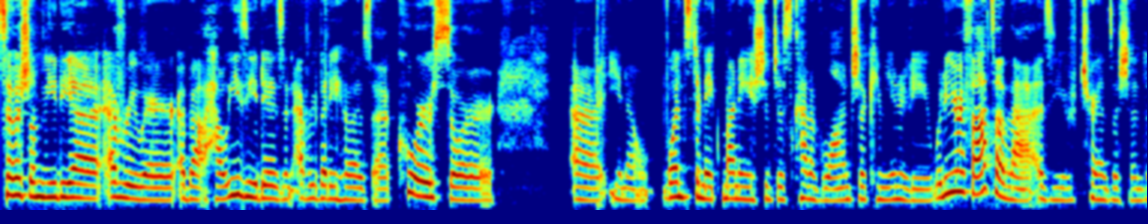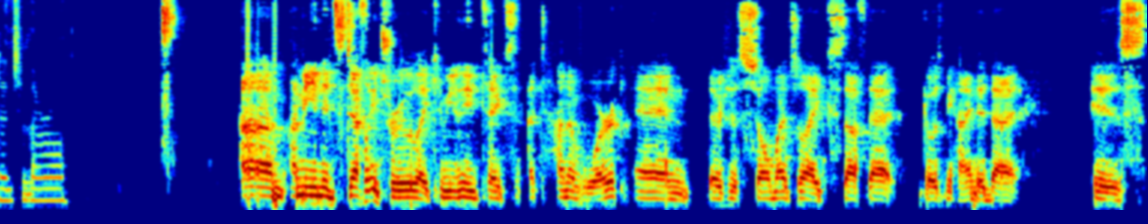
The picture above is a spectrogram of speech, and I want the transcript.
social media everywhere about how easy it is and everybody who has a course or uh, you know wants to make money should just kind of launch a community. What are your thoughts on that as you've transitioned into the role? Um, i mean it's definitely true like community takes a ton of work and there's just so much like stuff that goes behind it that is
